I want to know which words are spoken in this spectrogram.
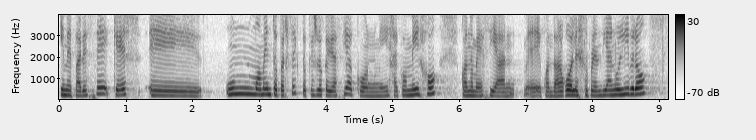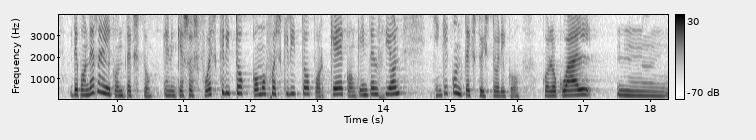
y me parece que es un momento perfecto, que es lo que yo hacía con mi hija y con mi hijo, cuando me decían, eh, cuando algo les sorprendía en un libro, de poner en el contexto en que eso fue escrito, cómo fue escrito, por qué, con qué intención y en qué contexto histórico. Con lo cual mm,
